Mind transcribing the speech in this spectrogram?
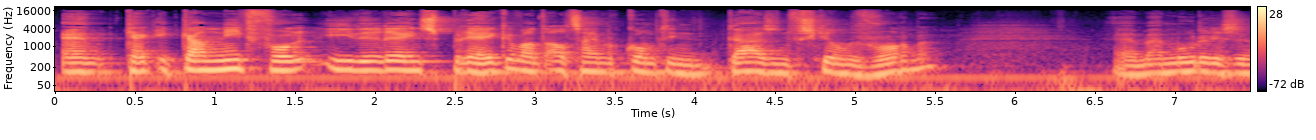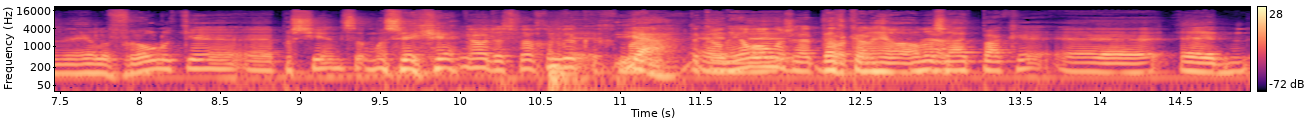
en kijk, ik kan niet voor iedereen spreken, want Alzheimer komt in duizend verschillende vormen. Eh, mijn moeder is een hele vrolijke eh, patiënt, zal ik maar zeggen. Nou, dat is wel gelukkig. Maar ja, dat kan en, heel eh, anders uitpakken. Dat kan heel anders Ja. uitpakken. En,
